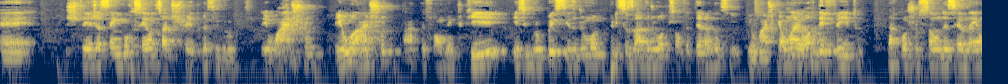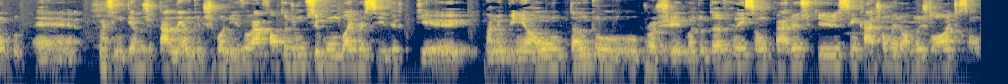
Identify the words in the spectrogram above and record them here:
é, esteja 100% satisfeito com esse grupo. Eu acho, eu acho, tá, pessoalmente, que esse grupo precisa de uma, precisava de uma opção veterana, sim. Eu acho que é o maior defeito da construção desse elenco, é, assim, em termos de talento disponível, é a falta de um segundo wide receiver, que, na minha opinião, tanto o Prochet quanto o Duvernay são caras que se encaixam melhor no slot, são,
